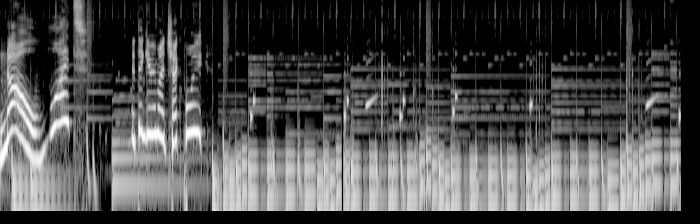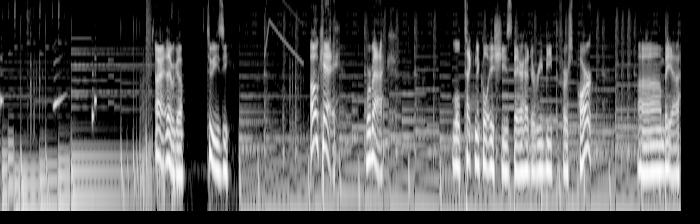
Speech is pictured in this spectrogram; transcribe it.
No, what? It didn't give me my checkpoint. All right, there we go. Too easy. Okay, we're back. Little technical issues there. Had to rebeat the first part. Um, but yeah,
